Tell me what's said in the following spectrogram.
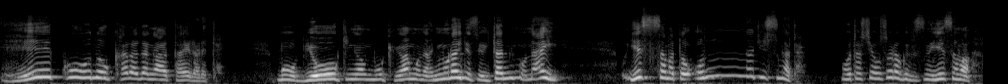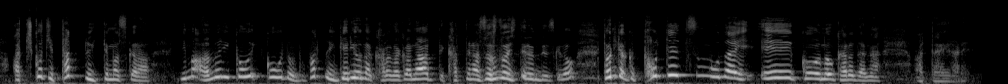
栄光の体が与えられてもう病気がもう怪我も何もないですよ痛みもないイエス様と同じ姿私はおそらくですねイエス様あちこちパッと行ってますから今アメリカ行こうとパッと行けるような体かなって勝手な想像してるんですけどとにかくとてつもない栄光の体が与えられる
